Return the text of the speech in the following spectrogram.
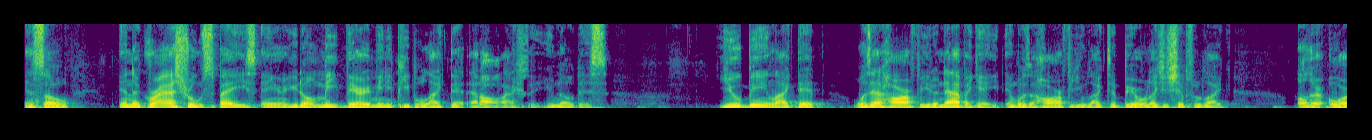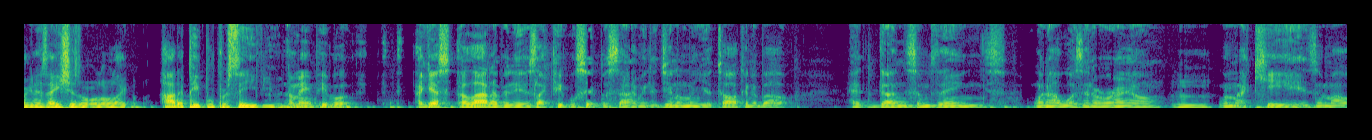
and so in the grassroots space, Aaron, you don't meet very many people like that at all. Actually, you know this. You being like that was that hard for you to navigate, and was it hard for you like to build relationships with like other organizations or, or like how do people perceive you? I mean, people I guess a lot of it is like people sitting beside me. The gentleman you're talking about had done some things when I wasn't around, mm. when my kids and my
